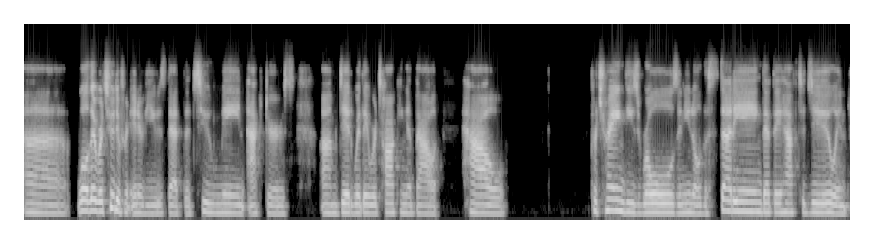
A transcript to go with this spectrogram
uh, well, there were two different interviews that the two main actors um, did where they were talking about how portraying these roles and you know the studying that they have to do and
